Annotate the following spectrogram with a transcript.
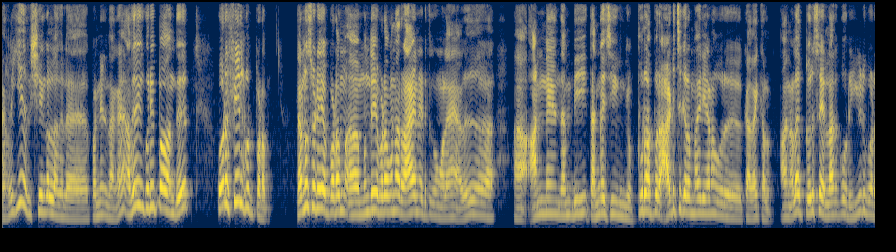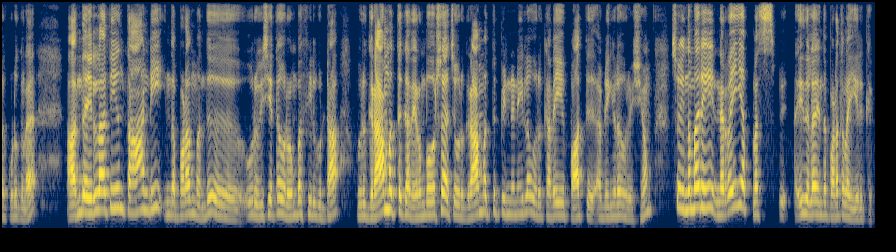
நிறைய விஷயங்கள் அதில் பண்ணியிருந்தாங்க. அதுவும் குறிப்பாக வந்து ஒரு ஃபீல் குட் படம். தனுஷுடைய படம் முந்தைய படம்னா ராயன் எடுத்துக்கோங்களேன். அது அண்ணன் தம்பி தங்கச்சி இவங்க பூரா பூரா அடிச்சுக்கிற மாதிரியான ஒரு கதைக்களம். அதனால் பெருசாக எல்லாருக்கும் ஒரு ஈடுபாடு கொடுக்கல. அந்த எல்லாத்தையும் தாண்டி இந்த படம் வந்து ஒரு விஷயத்த ஒரு ரொம்ப ஃபீல் குட்டாக ஒரு கிராமத்து கதை ரொம்ப வருஷம் ஆச்சு ஒரு கிராமத்து பின்னணியில் ஒரு கதையை பார்த்து அப்படிங்கிற ஒரு விஷயம். ஸோ இந்த மாதிரி நிறைய ப்ளஸ் இதில் இந்த படத்தில் இருக்குது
